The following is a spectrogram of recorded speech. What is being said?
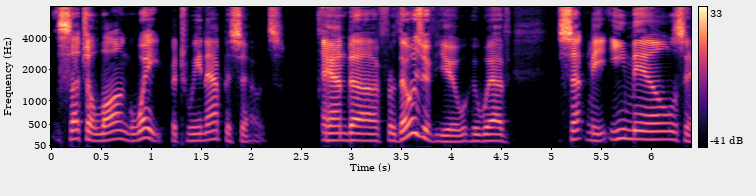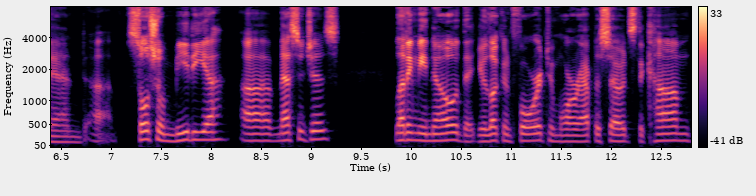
such a long wait between episodes. And uh, for those of you who have sent me emails and uh, social media uh, messages letting me know that you're looking forward to more episodes to come,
